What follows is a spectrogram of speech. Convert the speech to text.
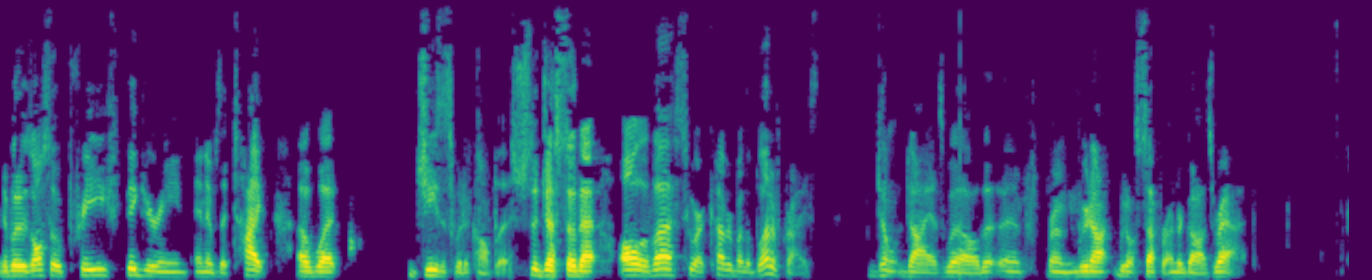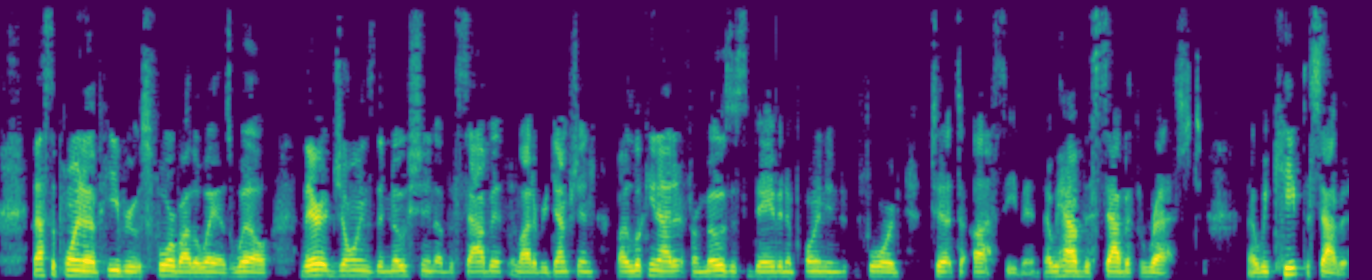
but it was also prefiguring, and it was a type of what Jesus would accomplish. So just so that all of us who are covered by the blood of Christ don't die as well. Uh, from we're not we don't suffer under God's wrath. That's the point of Hebrews 4, by the way, as well. There it joins the notion of the Sabbath in light of redemption by looking at it from Moses to David and pointing forward to, to us, even. That we have the Sabbath rest. That we keep the Sabbath,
